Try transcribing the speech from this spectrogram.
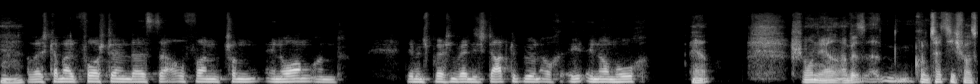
Mhm. Aber ich kann mir halt vorstellen, da ist der Aufwand schon enorm und dementsprechend werden die Startgebühren auch e enorm hoch. Ja. Schon, ja. Aber es, äh, grundsätzlich war es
